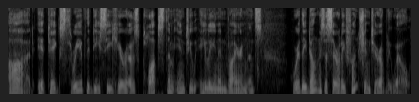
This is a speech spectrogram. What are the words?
odd. It takes three of the DC heroes, plops them into alien environments where they don't necessarily function terribly well.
